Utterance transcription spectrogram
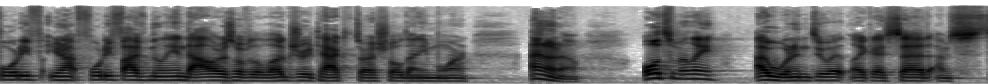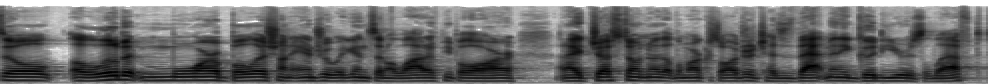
40 you're not 45 million dollars over the luxury tax threshold anymore. I don't know. Ultimately, I wouldn't do it. Like I said, I'm still a little bit more bullish on Andrew Wiggins than a lot of people are, and I just don't know that LaMarcus Aldridge has that many good years left.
